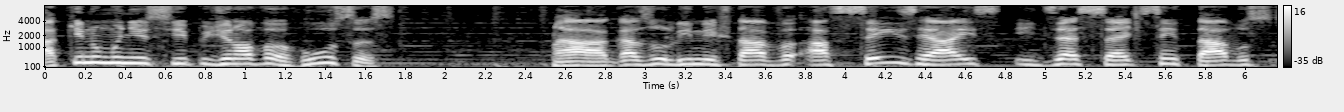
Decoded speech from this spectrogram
Aqui no município de Nova Russas, a gasolina estava a R$ 6,17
